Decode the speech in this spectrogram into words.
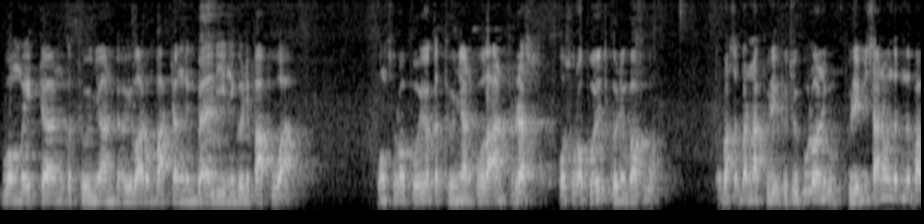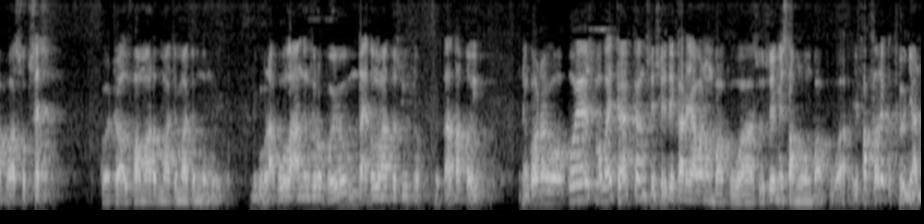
Wong Medan kedonyan gawe warung Padang ning Bali gone Papua. Wong Surabaya kedonyan kulaan beras, kok Surabaya digone Papua. Termasuk pernah bulik bojo kula niku, bulik misana untuk Papua sukses. Gua ada Alfamaret macam-macam temu itu. Niku nak kulaan teng Surabaya entek 300 juta. Tak takoki. Ning kono apa ya semoga dagang sesuai karyawan wong Papua, sesuai Islam wong Papua. Ya faktornya kedonyan.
